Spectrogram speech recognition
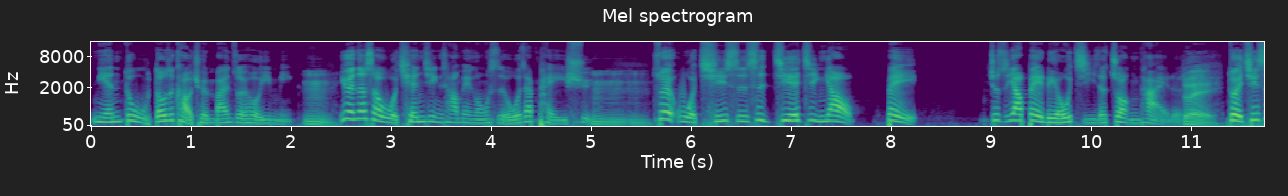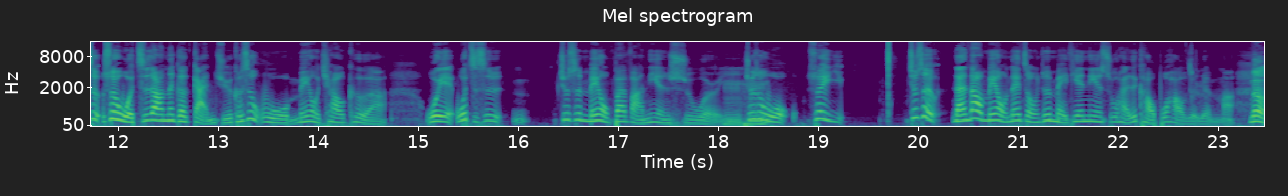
年度都是考全班最后一名。嗯，因为那时候我签进唱片公司，我在培训。嗯嗯嗯，所以我其实是接近要被，就是要被留级的状态了。对对，其实所以我知道那个感觉，可是我没有翘课啊，我也我只是就是没有办法念书而已。嗯，就是我所以。就是，难道没有那种就是每天念书还是考不好的人吗？那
